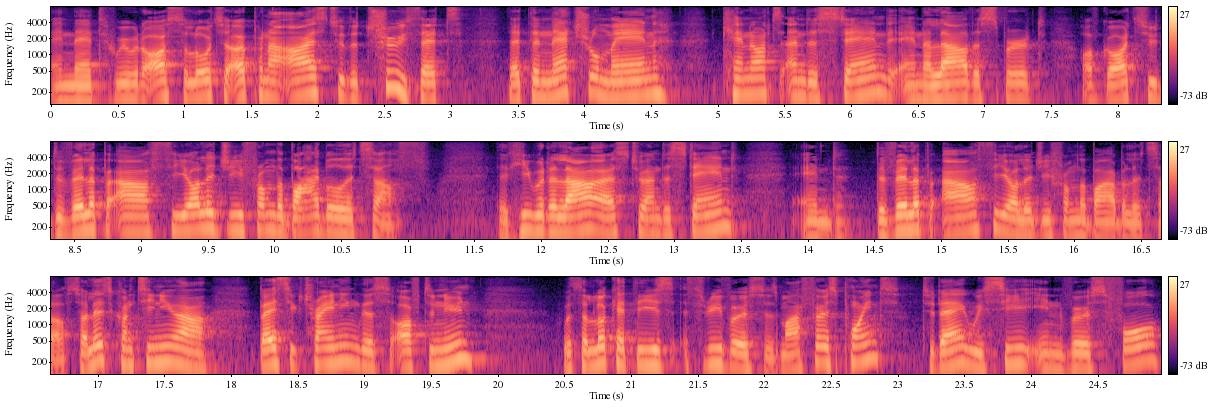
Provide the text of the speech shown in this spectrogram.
and that we would ask the Lord to open our eyes to the truth that, that the natural man cannot understand and allow the Spirit of God to develop our theology from the Bible itself. That He would allow us to understand and develop our theology from the Bible itself. So let's continue our basic training this afternoon with a look at these three verses. My first point today we see in verse 4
